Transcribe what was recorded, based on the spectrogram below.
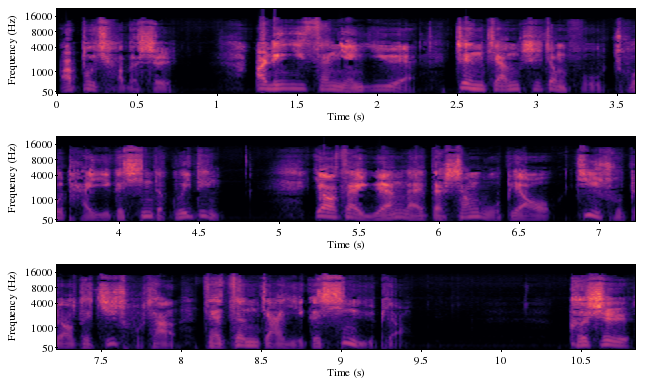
而不巧的是，二零一三年一月，镇江市政府出台一个新的规定，要在原来的商务标、技术标的基础上再增加一个信誉标。可是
